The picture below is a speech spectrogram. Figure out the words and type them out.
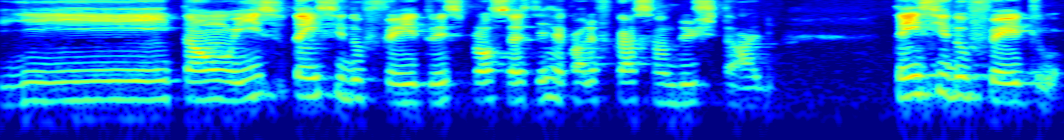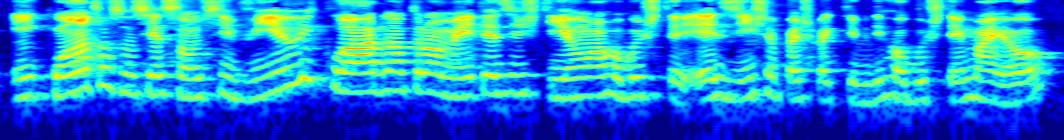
e então isso tem sido feito, esse processo de requalificação do estádio. Tem sido feito enquanto associação civil e, claro, naturalmente existia uma robustez, existe a perspectiva de robustez maior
